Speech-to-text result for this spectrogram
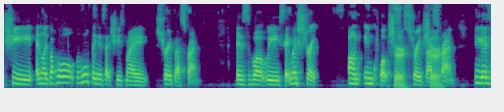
she and like the whole the whole thing is that she's my straight best friend, is what we say, my straight on in quotes, Sure, straight best sure. friend, because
